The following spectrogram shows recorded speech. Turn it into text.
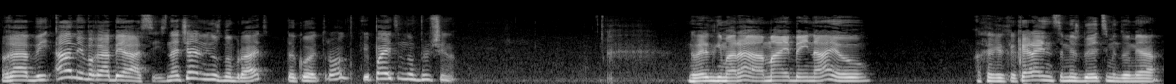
Раби Ами и Раби Аси. Изначально не нужно брать такой трог, и по этим двум причинам. Говорит Гимара, май бейнаю. А какая разница между этими двумя?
